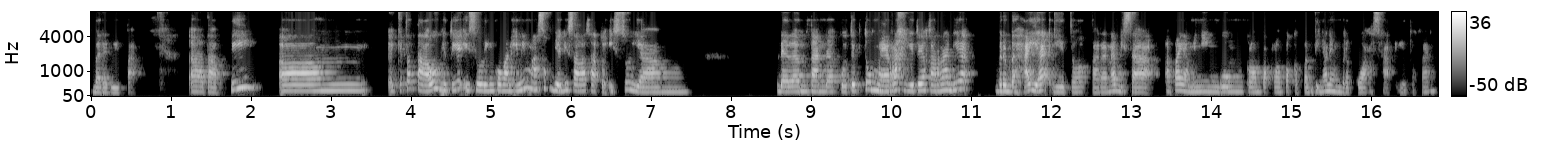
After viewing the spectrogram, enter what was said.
Baradipa. Uh, tapi um, kita tahu gitu ya isu lingkungan ini masuk jadi salah satu isu yang dalam tanda kutip tuh merah gitu ya karena dia berbahaya gitu karena bisa apa ya menyinggung kelompok-kelompok kepentingan yang berkuasa gitu kan.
